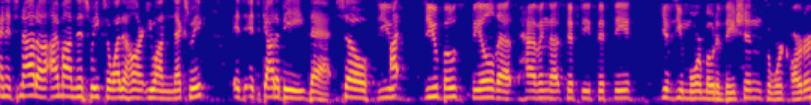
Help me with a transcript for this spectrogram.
And it's not a, I'm on this week, so why the hell aren't you on next week? It's, it's got to be that. So Do you I- do you both feel that having that 50-50 gives you more motivation to work harder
